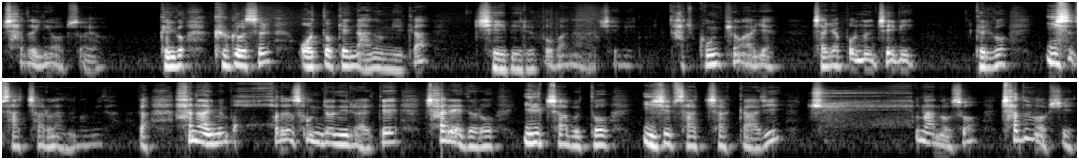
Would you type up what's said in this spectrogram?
차등이 없어요. 그리고 그것을 어떻게 나눕니까? 제비를 뽑아 나눠 제비. 아주 공평하게 자기가 뽑는 제비. 그리고 24차로 나눈 겁니다. 그러니까 하나님의 모든 성전 일을 할 때 차례대로 1차부터 24차까지 쭉 나눠서 차등 없이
